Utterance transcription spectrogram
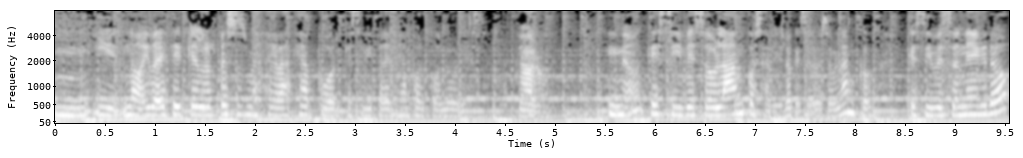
Mm, Y no, iba a decir que los besos me hace gracia porque se diferencian por colores. Claro. ¿No? Que si beso blanco, ¿sabéis lo que es el beso blanco? Que si beso negro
